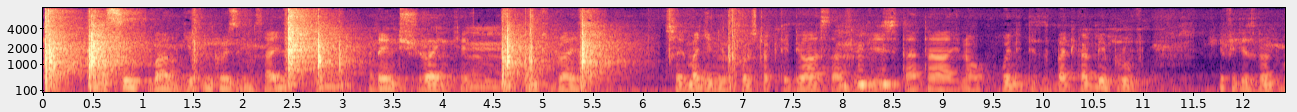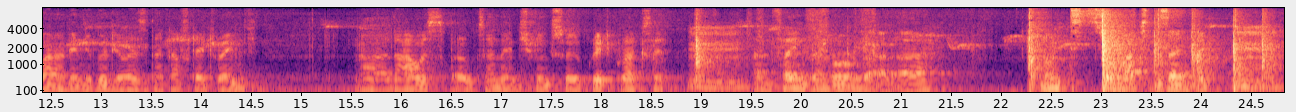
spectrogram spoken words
the sink bulb yeah, increases in size and then it shrink eh, when it dries. So imagine you've constructed yours and you use that, uh, you know, when it is, but it can be improved. If it is not burned, then you're going to realize that after it rains, uh, the house bulbs and then shrinks, so you create cracks, eh? And fines are no longer uh, not so much designed. Eh?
